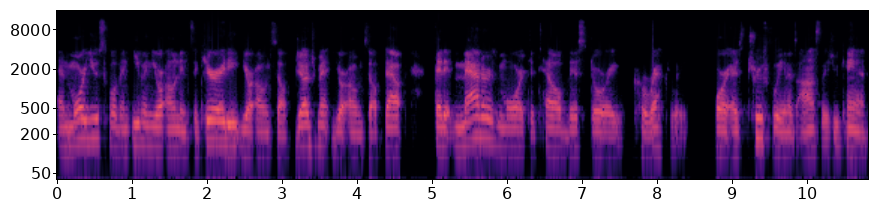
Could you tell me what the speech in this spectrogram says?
and more useful than even your own insecurity, your own self judgment, your own self doubt, that it matters more to tell this story correctly or as truthfully and as honestly as you can.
